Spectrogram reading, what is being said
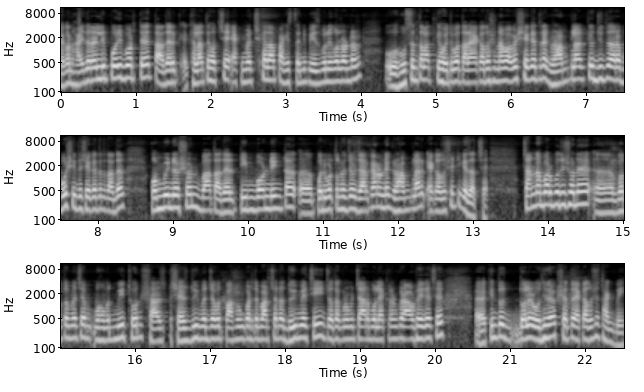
এখন হায়দার আলীর পরিবর্তে তাদের খেলাতে হচ্ছে এক ম্যাচ খেলা Pakistani pace bowling allrounder Hussain তালাতকে। হয়তো বা তারা একাদশে নামাবে, সেক্ষেত্রে গ্রাম ক্লার্ককেও যদি তারা দেয়, সেক্ষেত্রে তাদের কম্বিনেশন বা তাদের টিম বন্ডিংটা পরিবর্তন হয়ে যাবে। যার কারণে গ্রাম ক্লার্ক একাদশে টিকে যাচ্ছে। চার নম্বর পজিশনে গত ম্যাচে মোহাম্মদ মিথুন শেষ দুই ম্যাচ যাবত পারফর্ম করতে পারছে না। দুই ম্যাচেই যথাক্রমে চার বলে এক রান করে আউট হয়ে গেছে। কিন্তু দলের অধিনায়ক সে তো একাদশে থাকবেই।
